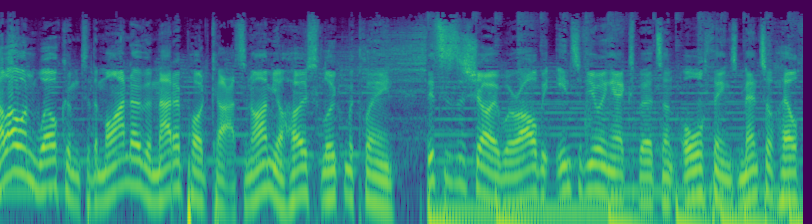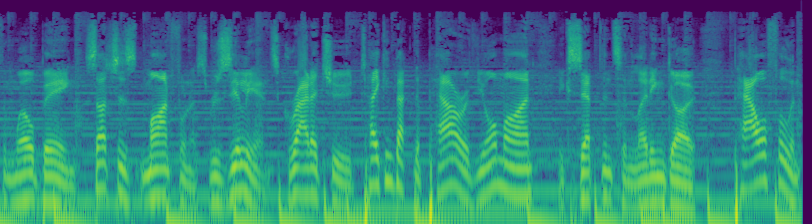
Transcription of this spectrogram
Hello and welcome to the Mind Over Matter podcast, and I'm your host, Luke McLean. This is a show where I'll be interviewing experts on all things mental health and well being, such as mindfulness, resilience, gratitude, taking back the power of your mind, acceptance, and letting go. Powerful and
